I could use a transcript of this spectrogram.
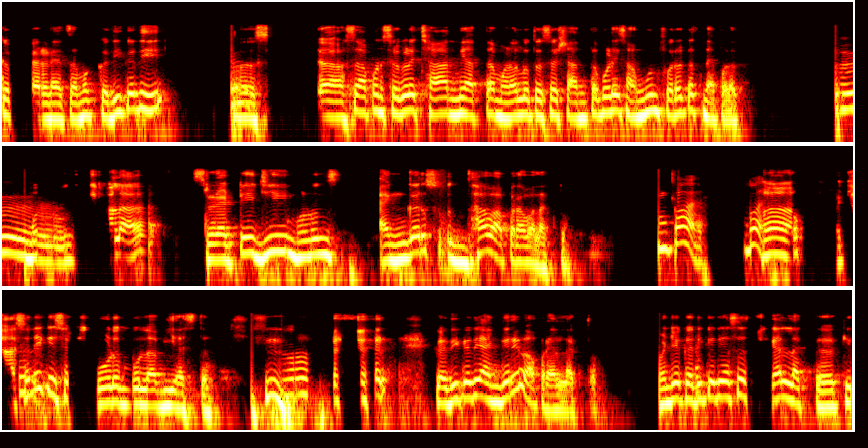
कमी करण्याचा. मग कधी कधी असं आपण सगळं छान मी आता म्हणालो तसं शांतपणे सांगून फरकच नाही पडत. मग मला स्ट्रॅटेजी म्हणून अँगर सुद्धा वापरावा लागतो. बर बर. म्हणजे असं नाही की सगळं गोड गुलाबी असतं हम्म. कधी कधी अँगरही वापरायला लागतो म्हणजे कधी कधी असं सांगायला लागतं की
